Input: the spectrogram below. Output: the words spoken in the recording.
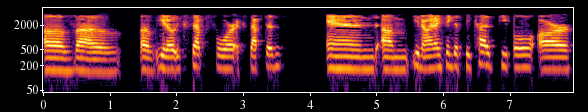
of uh, of, you know, except for acceptance. And, um, you know, and I think it's because people are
